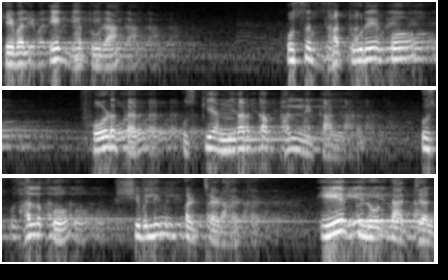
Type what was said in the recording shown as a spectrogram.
केवल एक धतूरा। उस धतूरे को फोड़कर उसके अंदर का फल निकालकर, उस फल को शिवलिंग पर चढ़ाकर, एक लोटा जल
